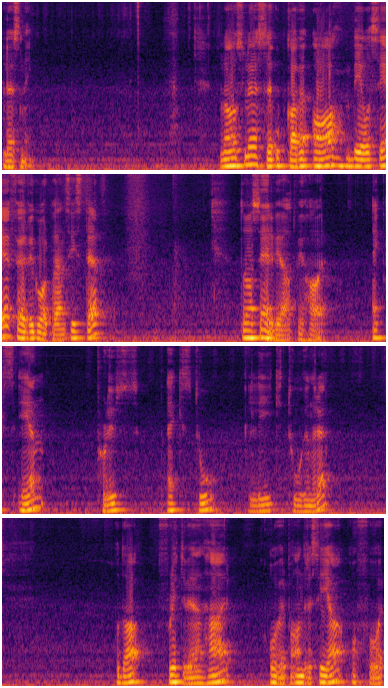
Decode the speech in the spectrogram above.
Løsning. La oss løse oppgave A, B og C før vi går på den siste. Da ser vi at vi har x1 pluss x2 lik 200. Og da flytter vi den her over på andre sida og får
